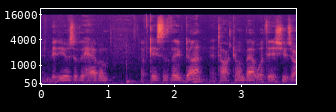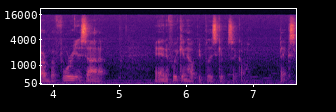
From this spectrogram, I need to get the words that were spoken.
and videos if they have them of cases they've done, and talk to them about what the issues are before you sign up. And if we can help you, please give us a call. Thanks.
